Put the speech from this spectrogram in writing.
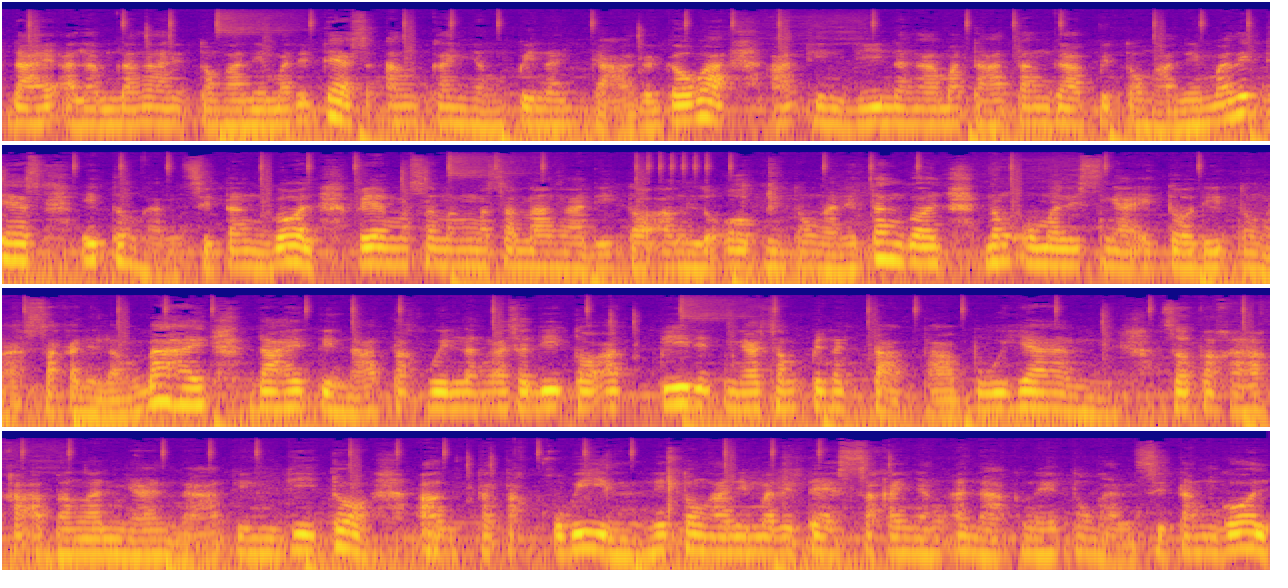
Dahil alam na nga nito nga ni Marites ang kanyang pinaggagawa at hindi na nga matatanggap ito nga ni Marites ito nga si Tanggol kaya masamang masama nga dito ang loob nito nga ni Tanggol nung umalis nga ito dito nga sa kanilang bahay dahil tinatakwil na nga siya dito at pilit nga siyang pinagtatabuyan. So pakakaabangan nga natin dito ang tatakwil nito nga ni Marites sa kanyang anak na ito nga si Tanggol.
